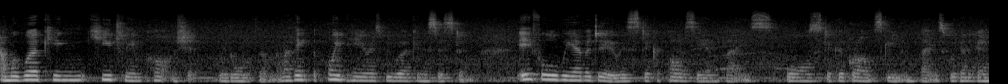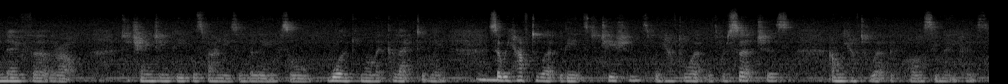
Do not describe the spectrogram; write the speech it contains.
and we're working hugely in partnership with all of them. And I think the point here is we work in a system. If all we ever do is stick a policy in place or stick a grant scheme in place, we're going to go no further up to changing people's values and beliefs or working on it collectively. Mm. So we have to work with the institutions, we have to work with researchers, and we have to work with policymakers.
